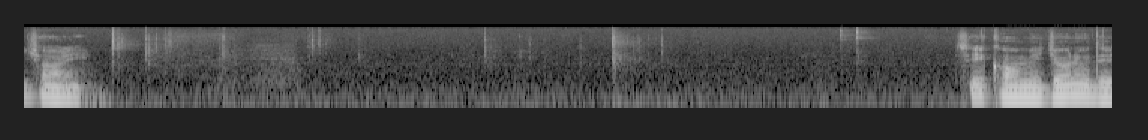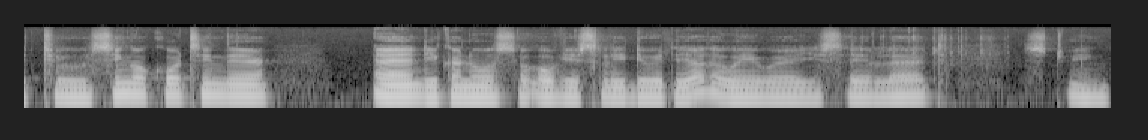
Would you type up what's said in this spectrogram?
Johnny. See call me Johnny with the two single quotes in there and you can also obviously do it the other way where you say let string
